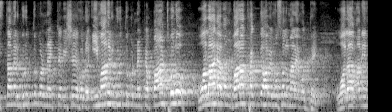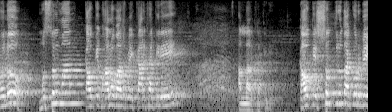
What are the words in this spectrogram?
ইসলামের গুরুত্বপূর্ণ একটা বিষয় হলো ইমানের গুরুত্বপূর্ণ একটা পাঠ হলো, ওয়ালা এবং বারা থাকতে হবে মুসলমানের মধ্যে। ওয়ালা মানে হলো, মুসলমান কাউকে ভালোবাসবে কার খাতিরে? আল্লাহর খাতিরে। কাউকে শত্রুতা করবে,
